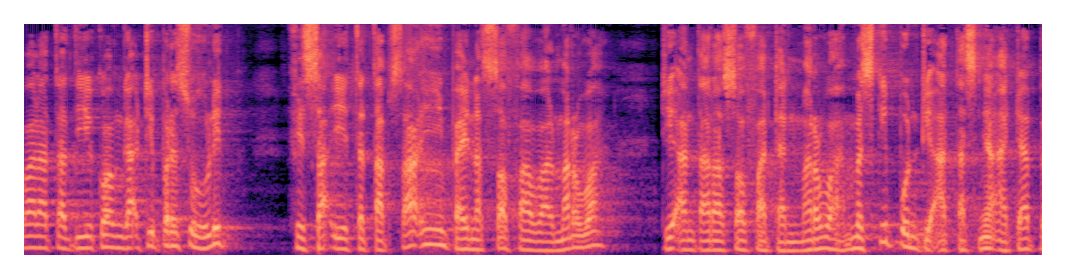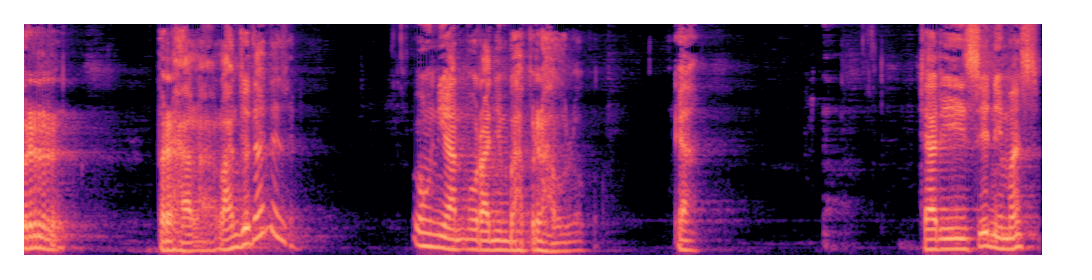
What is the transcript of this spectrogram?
Wala tadiqa enggak dipersulit fisai tetap sa'i baina safa wal marwah di antara sofa dan marwah meskipun di atasnya ada ber berhala. Lanjut aja. Wong niat murah nyembah berhala. Ya. Dari sini Mas,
